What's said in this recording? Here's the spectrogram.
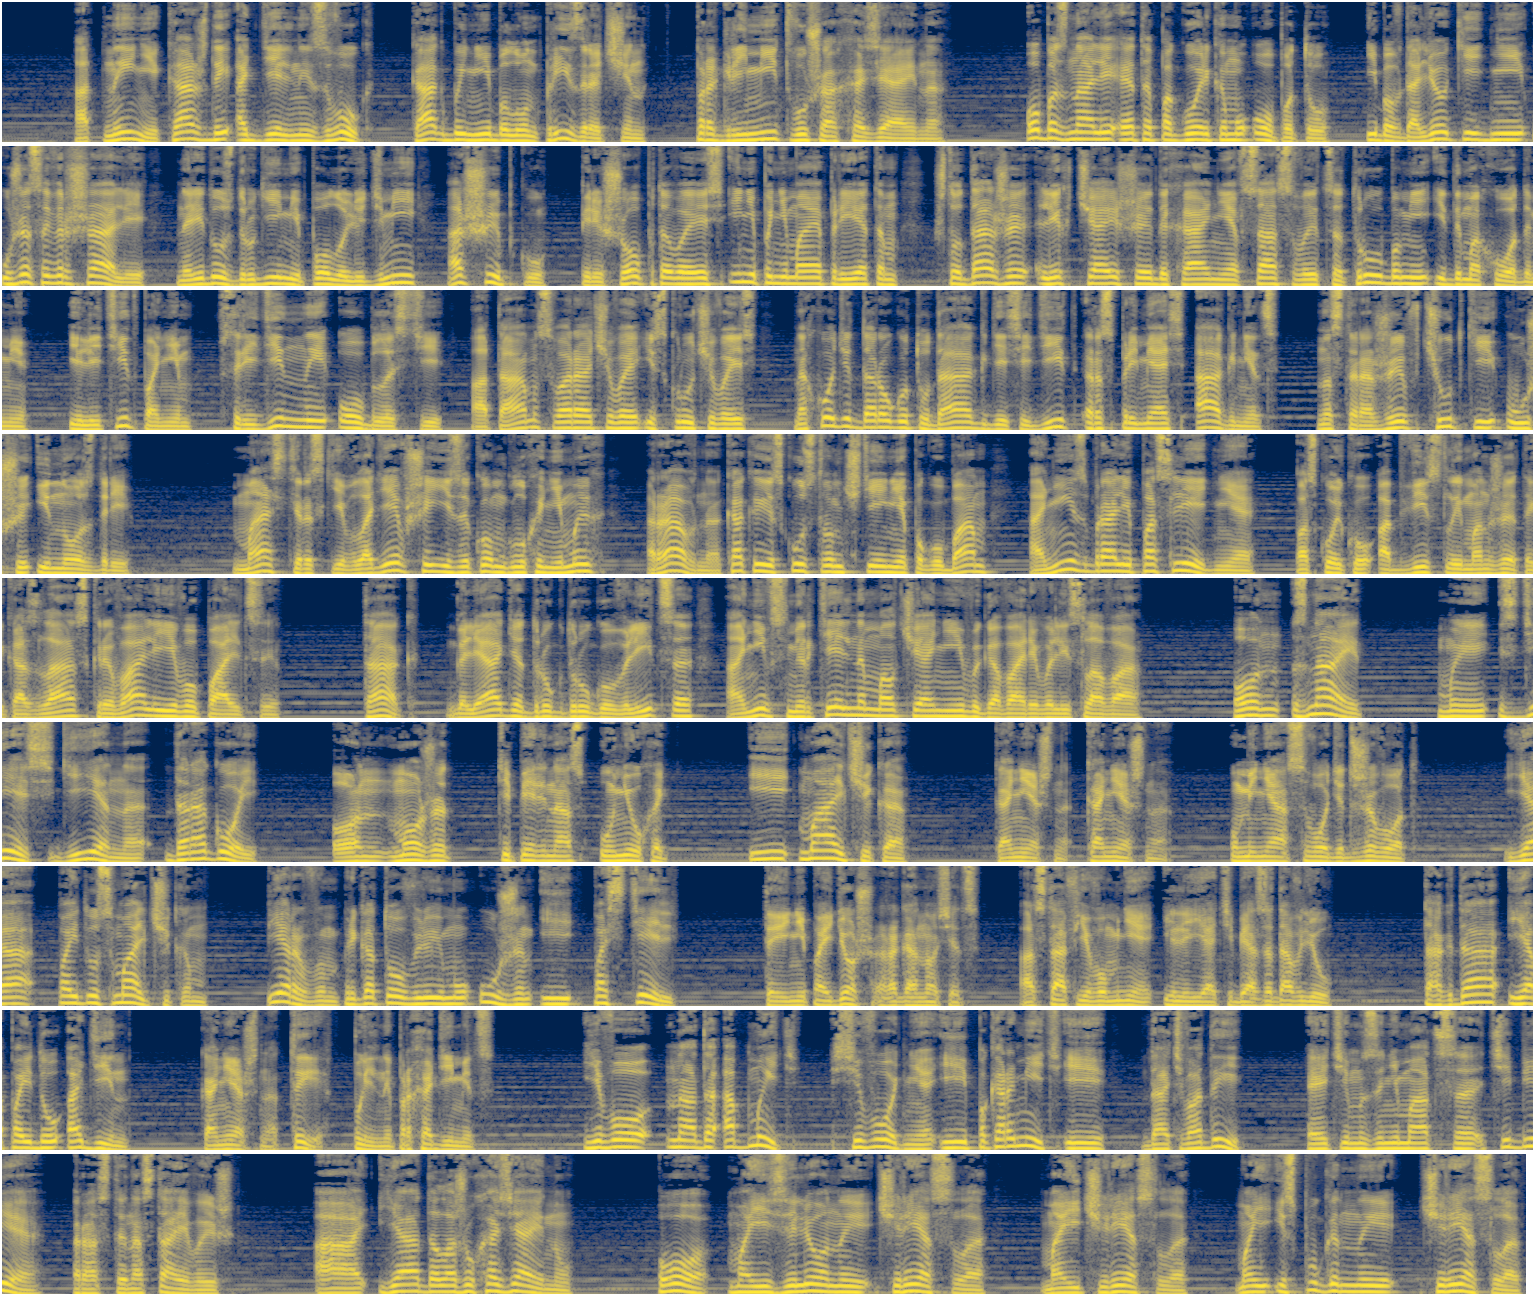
Отныне каждый отдельный звук, как бы ни был он призрачен, прогремит в ушах хозяина. Оба знали это по горькому опыту, ибо в далекие дни уже совершали, наряду с другими полулюдьми, ошибку, перешептываясь и не понимая при этом, что даже легчайшее дыхание всасывается трубами и дымоходами и летит по ним в срединные области, а там, сворачивая и скручиваясь, находит дорогу туда, где сидит, распрямясь агнец, насторожив чуткие уши и ноздри. Мастерски владевший языком глухонемых, равно как и искусством чтения по губам, они избрали последнее, поскольку обвислые манжеты козла скрывали его пальцы. Так, глядя друг другу в лица, они в смертельном молчании выговаривали слова. «Он знает, мы здесь, Гиена, дорогой. Он может теперь нас унюхать. И мальчика. Конечно, конечно. У меня сводит живот. Я пойду с мальчиком. Первым приготовлю ему ужин и постель. Ты не пойдешь, рогоносец. Оставь его мне, или я тебя задавлю. Тогда я пойду один. Конечно, ты, пыльный проходимец. Его надо обмыть, сегодня и покормить, и дать воды. Этим заниматься тебе, раз ты настаиваешь. А я доложу хозяину. О, мои зеленые чресла, мои чресла, мои испуганные чресла.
